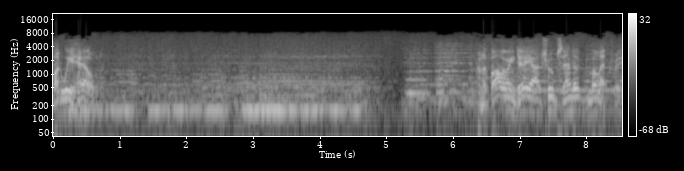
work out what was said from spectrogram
But we held. And the following day, our troops entered Velletri.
